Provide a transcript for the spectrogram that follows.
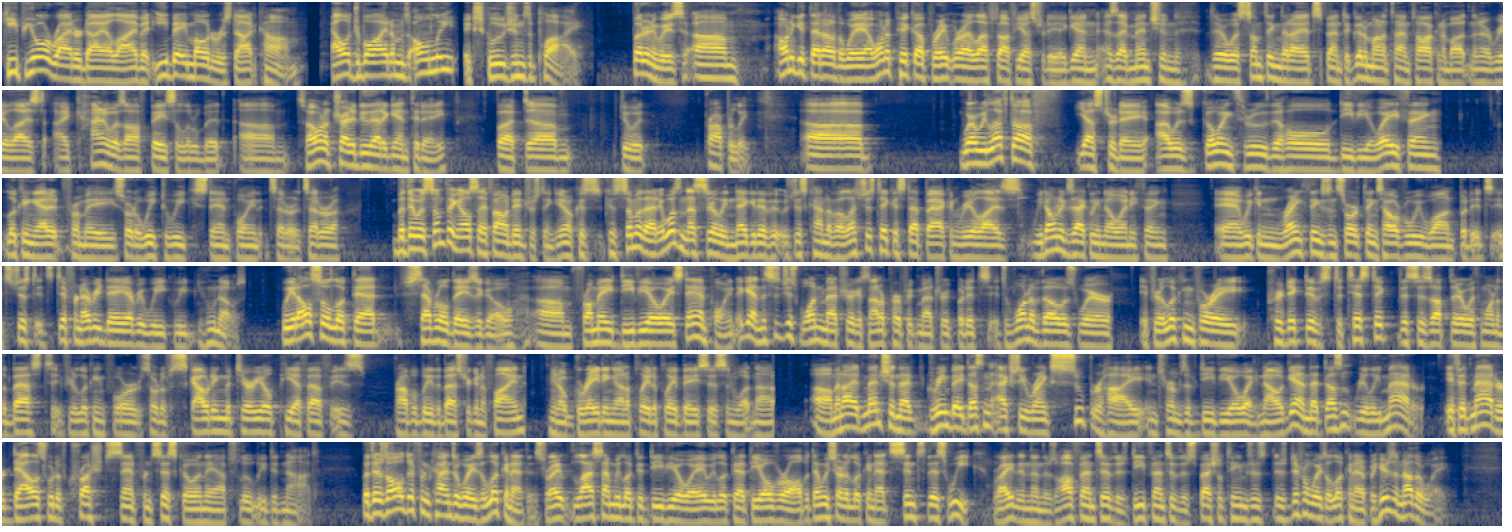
Keep your ride or die alive at ebaymotors.com. Eligible items only, exclusions apply. But, anyways, um, I want to get that out of the way. I want to pick up right where I left off yesterday. Again, as I mentioned, there was something that I had spent a good amount of time talking about, and then I realized I kind of was off base a little bit. Um, so I want to try to do that again today, but um, do it properly. Uh, where we left off yesterday, I was going through the whole DVOA thing looking at it from a sort of week to week standpoint, et cetera, et cetera. But there was something else I found interesting, you know, because some of that, it wasn't necessarily negative. It was just kind of a let's just take a step back and realize we don't exactly know anything and we can rank things and sort things however we want, but it's it's just it's different every day, every week. We who knows. We had also looked at several days ago um, from a DVOA standpoint. Again, this is just one metric; it's not a perfect metric, but it's it's one of those where if you're looking for a predictive statistic, this is up there with one of the best. If you're looking for sort of scouting material, PFF is probably the best you're going to find, you know, grading on a play to play basis and whatnot. Um, and I had mentioned that Green Bay doesn't actually rank super high in terms of DVOA. Now, again, that doesn't really matter. If it mattered, Dallas would have crushed San Francisco, and they absolutely did not. But there's all different kinds of ways of looking at this, right? Last time we looked at DVOA, we looked at the overall, but then we started looking at since this week, right? And then there's offensive, there's defensive, there's special teams, there's, there's different ways of looking at it. But here's another way.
